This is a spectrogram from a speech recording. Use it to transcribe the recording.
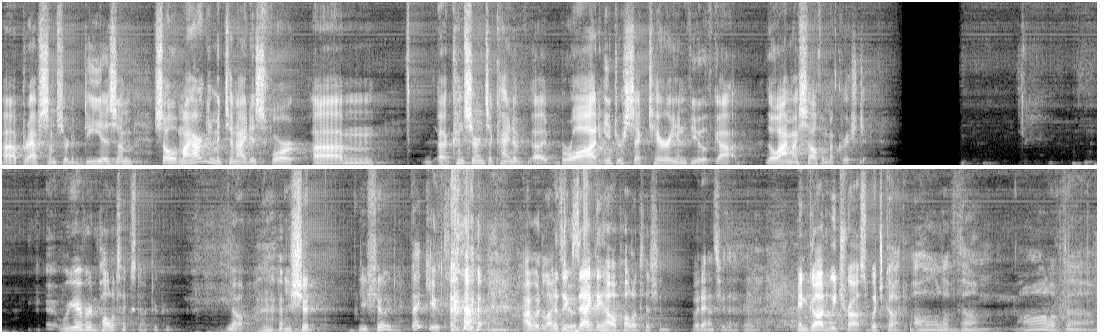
perhaps some sort of deism. So my argument tonight is for um, uh, concerns a kind of uh, broad intersectarian view of God, though I myself am a Christian. Were you ever in politics, Dr. Craig? No. you should. You should. Thank you. I would like That's to. That's exactly how a politician would answer that, right? In God we trust. Which God? All of them. All of them.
